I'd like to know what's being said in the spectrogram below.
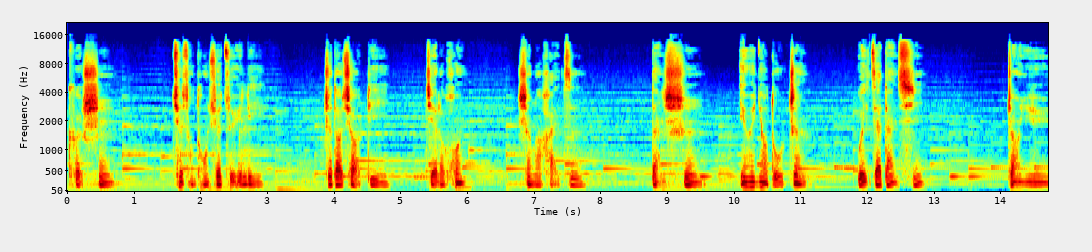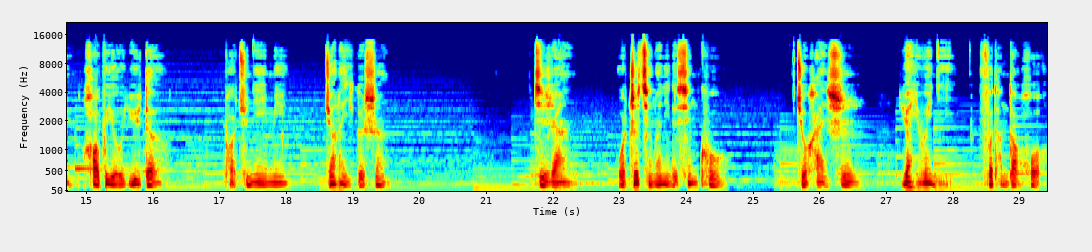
可是，却从同学嘴里知道小迪结了婚，生了孩子，但是。因为尿毒症，危在旦夕。张玉毫不犹豫地跑去匿名捐了一个肾。既然我知情了你的辛苦，就还是愿意为你赴汤蹈火。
